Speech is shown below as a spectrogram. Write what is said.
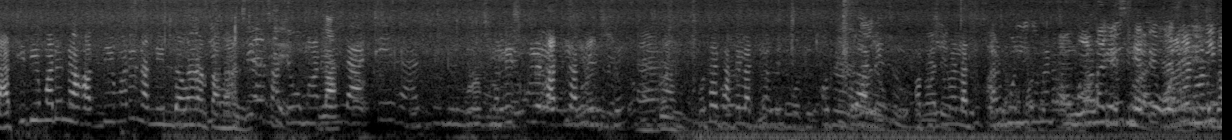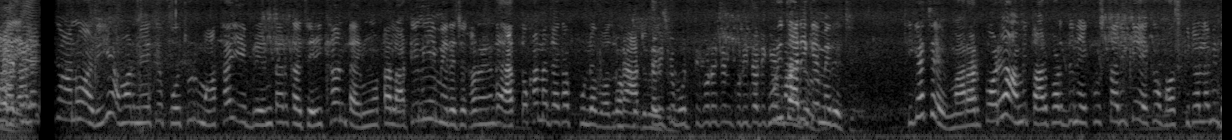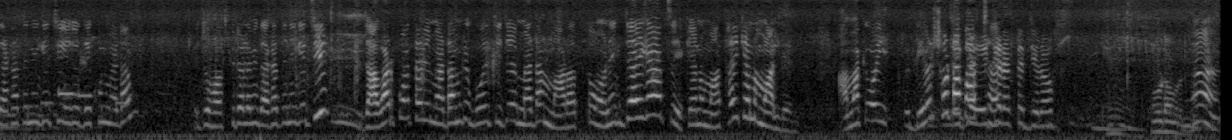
লাঠি দিয়ে মারে না হাত দিয়ে মারে না নিন্দা ওনার কান দিয়ে লাঠি? হাত মানে স্কুলে লাঠি আছে কোথায় থাকে লাঠি? জানুয়ারি আমার মেয়েকে প্রচুর মাথায় এই ব্রেনটার কাছে এইখানটায় মোটা লাঠি নিয়ে মেরেছে কারণ এটা এতখানা জায়গা ফুলে বদল মানে আট তারিখে ভর্তি করেছেন কুড়ি তারিখে কুড়ি তারিখে মেরেছে ঠিক আছে? মারার পরে আমি তারপর দিন একুশ তারিখে একে হসপিটালে আমি দেখাতে নিয়ে গেছি এই যে দেখুন ম্যাডাম এই যে হসপিটালে আমি দেখাতে নিয়ে গেছি যাওয়ার পর তো আমি ম্যাডামকে বলছি যে ম্যাডাম মারার তো অনেক জায়গা আছে কেন মাথায় কেন মারলেন? আমাকে ওই দেড়শোটা বাচ্চা একটা জেরক্স হ্যাঁ।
